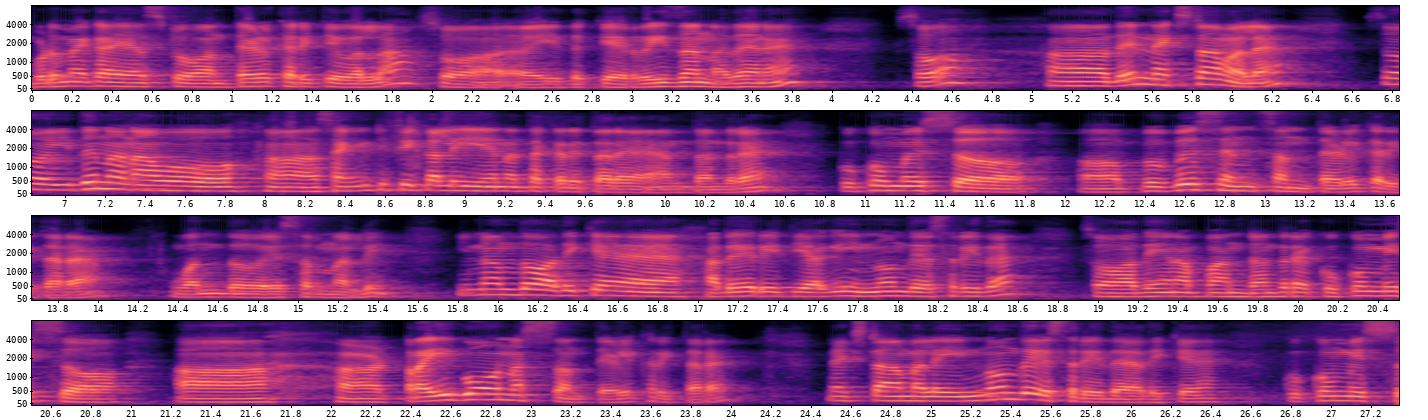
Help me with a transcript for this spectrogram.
ಬುಡುಮೆಕಾಯಿ ಅಷ್ಟು ಅಂತೇಳಿ ಕರಿತೀವಲ್ಲ ಸೊ ಇದಕ್ಕೆ ರೀಸನ್ ಅದೇನೆ. ಸೊ ದೆನ್ ನೆಕ್ಸ್ಟ್ ಆಮೇಲೆ ಸೊ ಇದನ್ನು ನಾವು ಸೈಂಟಿಫಿಕಲಿ ಏನಂತ ಕರೀತಾರೆ ಅಂತಂದರೆ ಕುಕುಮಿಸ್ ಪುಬಿಸೆನ್ಸ್ ಅಂತೇಳಿ ಕರೀತಾರೆ. ಒಂದು ಹೆಸರಿನಲ್ಲಿ. ಇನ್ನೊಂದು ಅದಕ್ಕೆ ಅದೇ ರೀತಿಯಾಗಿ ಇನ್ನೊಂದು ಹೆಸರಿದೆ. ಸೊ ಅದೇನಪ್ಪ ಅಂತಂದರೆ ಕುಕುಮಿಸ್ ಟ್ರೈಗೋನಸ್ ಅಂತೇಳಿ ಕರೀತಾರೆ. ನೆಕ್ಸ್ಟ್ ಆಮೇಲೆ ಇನ್ನೊಂದು ಹೆಸರಿದೆ ಅದಕ್ಕೆ ಕುಕುಮಿಸ್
